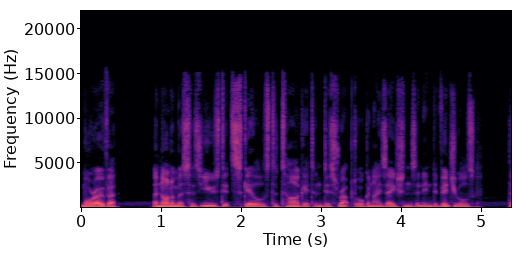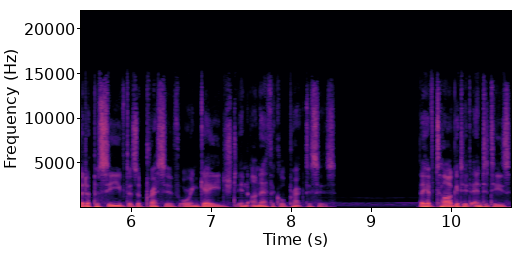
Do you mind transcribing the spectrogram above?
Moreover, Anonymous has used its skills to target and disrupt organizations and individuals that are perceived as oppressive or engaged in unethical practices. They have targeted entities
